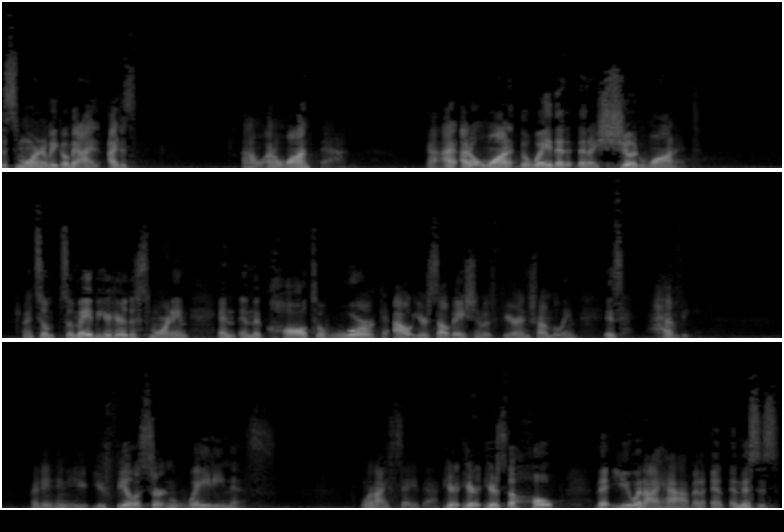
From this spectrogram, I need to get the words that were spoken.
this morning we go, man, I, I just, I don't, I don't want that. I, I don't want it the way that, that I should want it. Right, so, so maybe you're here this morning and, and the call to work out your salvation with fear and trembling is heavy. Right? And, you, you feel a certain weightiness when I say that. Here, here, here's the hope that you and I have. And, and, and this, is,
